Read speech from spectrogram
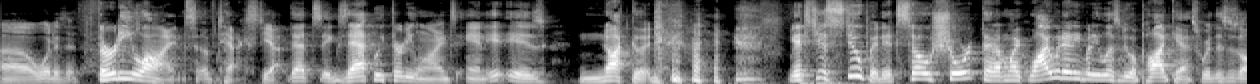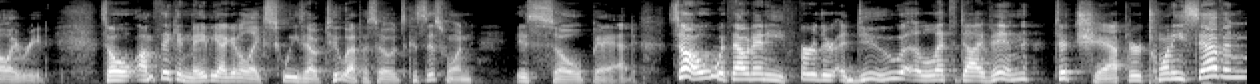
uh, what is it? 30 lines of text. Yeah, that's exactly 30 lines, and it is not good. it's just stupid. It's so short that I'm like, why would anybody listen to a podcast where this is all I read? So I'm thinking maybe I gotta like squeeze out two episodes because this one is so bad. So without any further ado, let's dive in to chapter 27.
